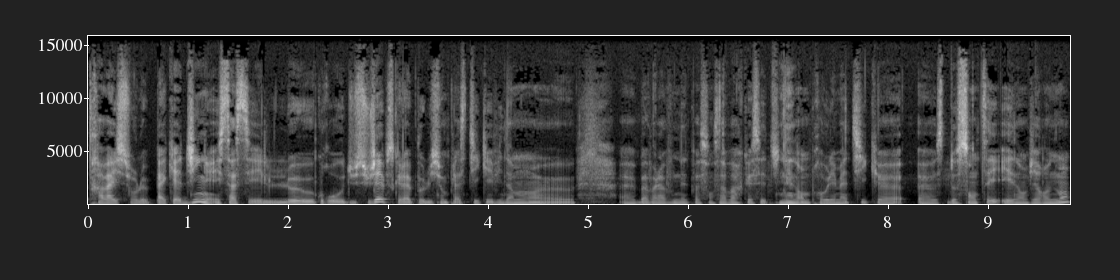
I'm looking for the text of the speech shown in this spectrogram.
travail sur le packaging, et ça c'est le gros du sujet, parce que la pollution plastique, évidemment, bah voilà, vous n'êtes pas sans savoir que c'est une énorme problématique de santé et d'environnement.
